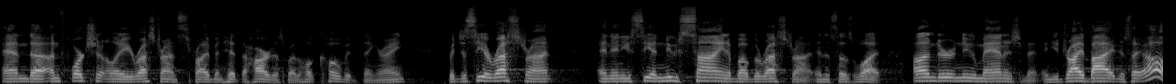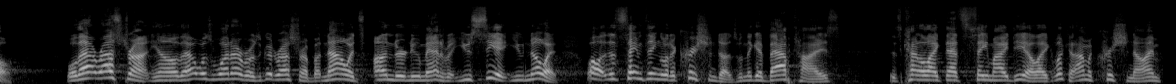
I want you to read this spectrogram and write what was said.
and uh, unfortunately, restaurants have probably been hit the hardest by the whole COVID thing, right? But you see a restaurant, and then you see a new sign above the restaurant, and it says what? Under new management. And you drive by it and you say, oh, well, that restaurant, you know, that was whatever. It was a good restaurant, but now it's under new management. You see it, you know it. Well, the same thing what a Christian does. When they get baptized, it's kind of like that same idea. Like, look, I'm a Christian now. I'm,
